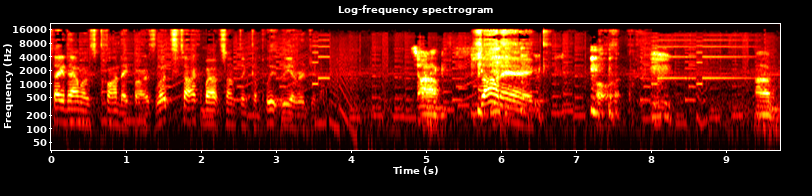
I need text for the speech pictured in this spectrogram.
second time with Klondike bars. Let's talk about something completely original. Sonic. Um, Sonic. oh, um,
